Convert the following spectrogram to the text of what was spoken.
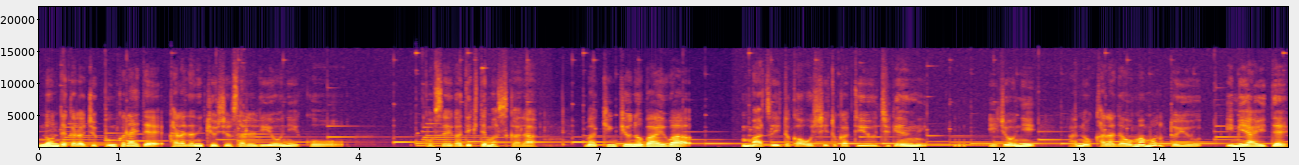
飲んでから10分くらいで体に吸収されるようにこう構成ができてますから、まあ、緊急の場合はまずいとか美味しいとかっていう次元以上にあの体を守るという意味合いで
